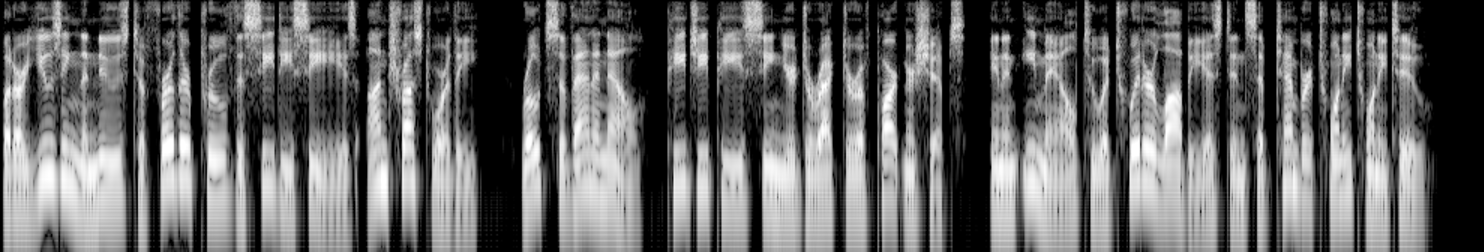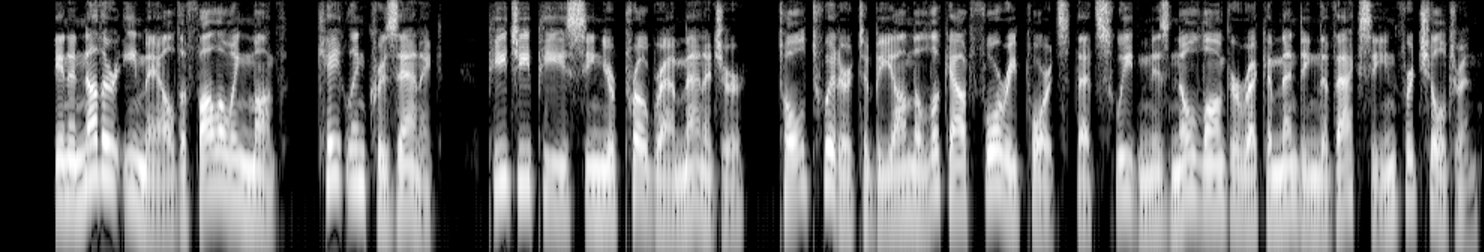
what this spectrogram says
but are using the news to further prove the CDC is untrustworthy, wrote Savannah Nell, PGP's senior director of partnerships, in an email to a Twitter lobbyist in September 2022. In another email the following month, Caitlin Krasanik, PGP's senior program manager, told Twitter to be on the lookout for reports that Sweden is no longer recommending the vaccine for children.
